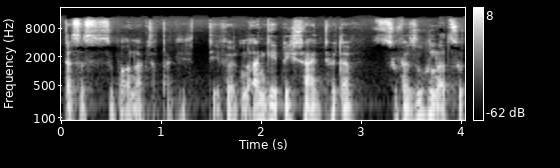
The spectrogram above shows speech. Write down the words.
dass es super unattraktiv wird. Und angeblich scheint Twitter zu versuchen oder zu,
